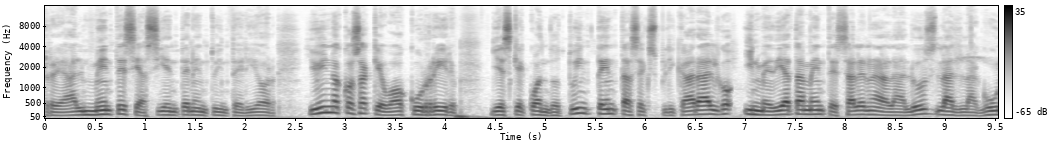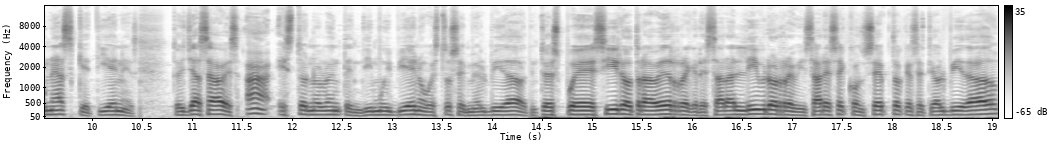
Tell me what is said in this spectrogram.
realmente se asienten en tu interior. Y hay una cosa que va a ocurrir y es que cuando tú intentas explicar algo, inmediatamente salen a la luz las lagunas que tienes. Entonces ya sabes, ah, esto no lo entendí muy bien o esto se me ha olvidado. Entonces puedes ir otra vez, regresar al libro, revisar ese concepto que se te ha olvidado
